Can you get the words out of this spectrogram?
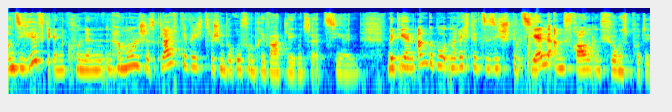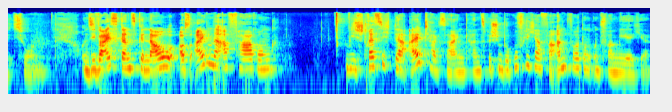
und sie hilft ihren Kunden, ein harmonisches Gleichgewicht zwischen Beruf und Privatleben zu erzielen. Mit ihren Angeboten richtet sie sich speziell an Frauen in Führungspositionen. Und sie weiß ganz genau aus eigener Erfahrung, wie stressig der Alltag sein kann zwischen beruflicher Verantwortung und Familie.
